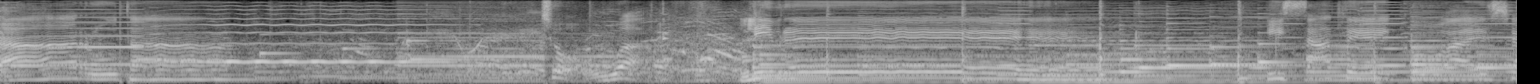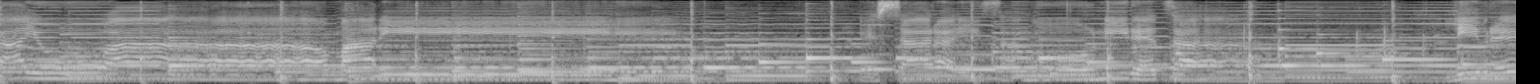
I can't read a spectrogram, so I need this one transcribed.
larrutan txoa. Libre izateko aizkaioa Mari. Ezara izango niretza Libre.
